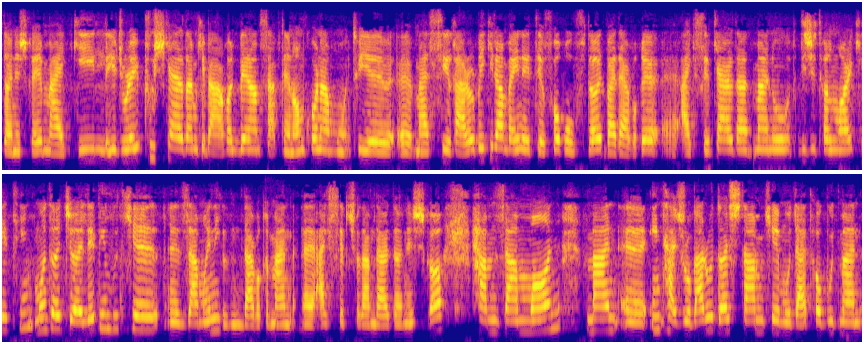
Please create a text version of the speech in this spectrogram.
دانشگاه مگیل یه جورایی push کردم که به حال برم ثبت نام کنم و توی مسیر قرار بگیرم و این اتفاق افتاد و در واقع accept کردن منو digital marketing منتها جالب این بود که زمانی در واقع من accept شدم در دانشگاه همزمان من این تجربه رو داشتم که مدت ها بود من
